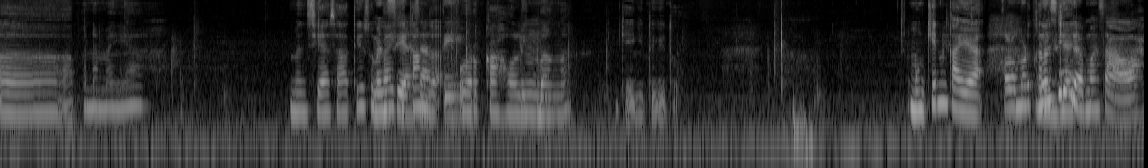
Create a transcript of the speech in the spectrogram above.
uh, apa namanya mensiasati supaya mensiasati. kita nggak workaholic hmm. banget kayak gitu-gitu mungkin kayak kalau menurut kerja... gue sih nggak masalah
